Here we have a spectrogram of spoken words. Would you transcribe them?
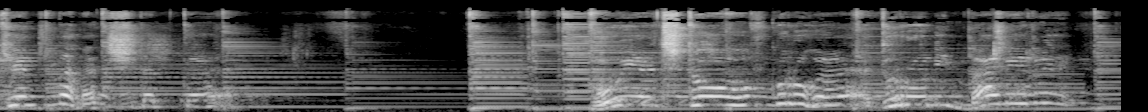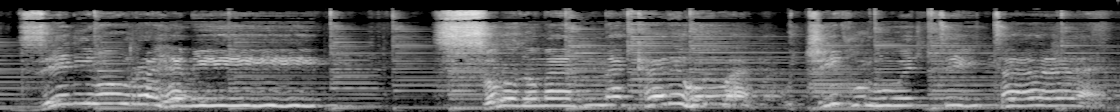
険な街だった親父とおふくろは泥にまみれ銭を羨みそのど真ん中で俺は打ち震えていた。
